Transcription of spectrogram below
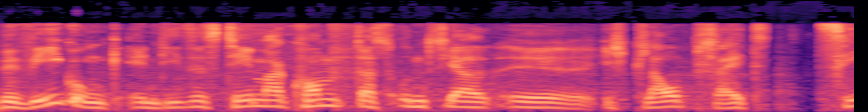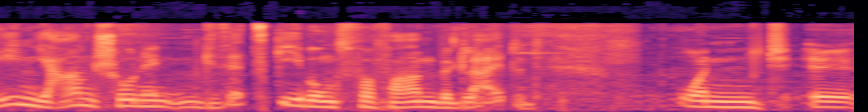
Bewegung in dieses Thema kommt, das uns ja, äh, ich glaube, seit zehn Jahren schon in Gesetzgebungsverfahren begleitet. Und äh,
